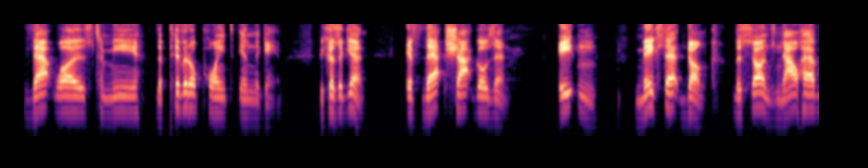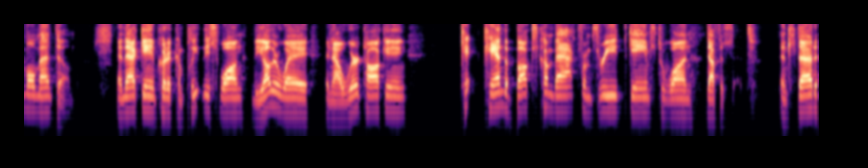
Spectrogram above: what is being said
that was, to me, the pivotal point in the game. Because again, if that shot goes in, Ayton makes that dunk, the Suns now have momentum and that game could have completely swung the other way. And now we're talking: can, can the Bucks come back from three games to one deficit? Instead,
